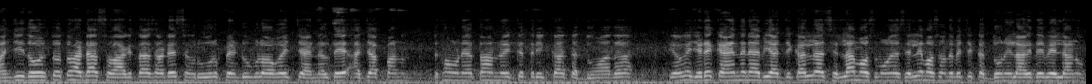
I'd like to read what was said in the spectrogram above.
ਹਾਂਜੀ ਦੋਸਤੋ, ਤੁਹਾਡਾ ਸਵਾਗਤ ਹੈ ਸਾਡੇ ਸੰਗਰੂਰ ਪਿੰਡੂ ਬਲੌਗ ਚੈਨਲ ਤੇ। ਅੱਜ ਆਪਾਂ ਨੂੰ ਦਿਖਾਉਣੇ ਆ ਤੁਹਾਨੂੰ ਇੱਕ ਤਰੀਕਾ ਕੱਦੂਆਂ ਦਾ, ਕਿਉਂਕਿ ਜਿਹੜੇ ਕਹਿੰਦੇ ਨੇ ਵੀ ਅੱਜ ਕੱਲ ਸਿੱਲਾ ਮੌਸਮ ਆਉਂਦਾ, ਸਿੱਲੇ ਮੌਸਮ ਦੇ ਵਿੱਚ ਕੱਦੂ ਨਹੀਂ ਲੱਗਦੇ ਬੇਲਾਂ ਨੂੰ।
